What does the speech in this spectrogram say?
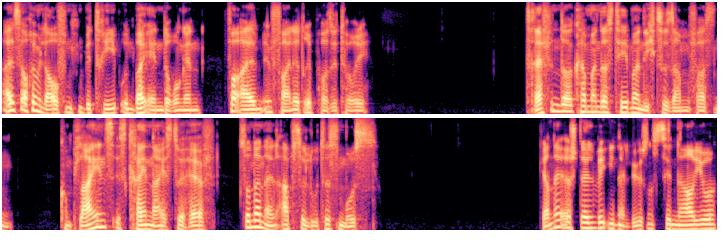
als auch im laufenden Betrieb und bei Änderungen, vor allem im Finite Repository. Treffender kann man das Thema nicht zusammenfassen. Compliance ist kein Nice to Have, sondern ein absolutes Muss. Gerne erstellen wir Ihnen ein Lösungsszenario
